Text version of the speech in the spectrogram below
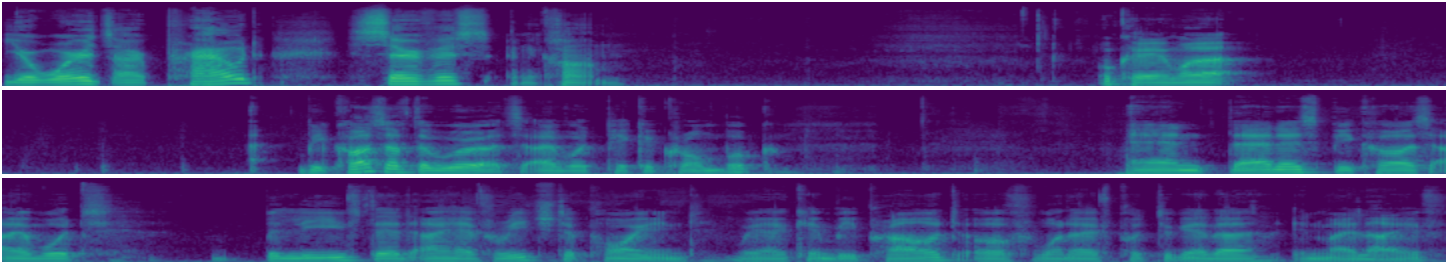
Your words are proud, service, and calm. Okay, well, because of the words, I would pick a Chromebook. And that is because I would believe that I have reached a point where I can be proud of what I've put together in my life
